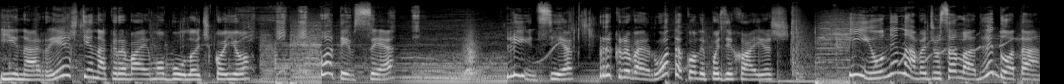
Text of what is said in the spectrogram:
І нарешті накриваємо булочкою. От все. Лінсі, прикривай рота, коли позіхаєш. Іу, ненавиджу салат, Гедота.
